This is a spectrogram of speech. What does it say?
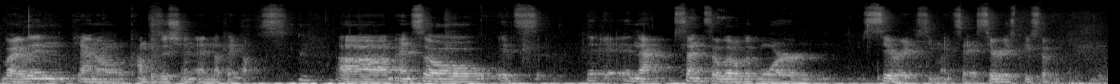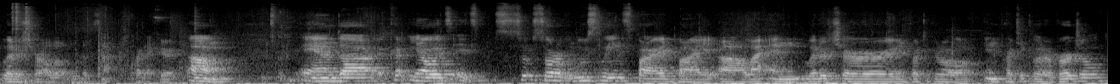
violin piano composition and nothing else. Um, and so it's in that sense a little bit more serious, you might say, a serious piece of literature, although that's not quite accurate. Um, and uh, you know, it's it's so, sort of loosely inspired by uh, Latin literature, in particular, in particular Virgil.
